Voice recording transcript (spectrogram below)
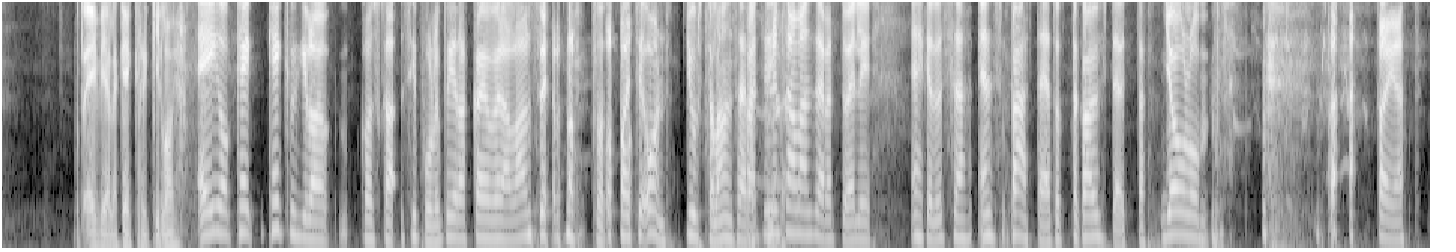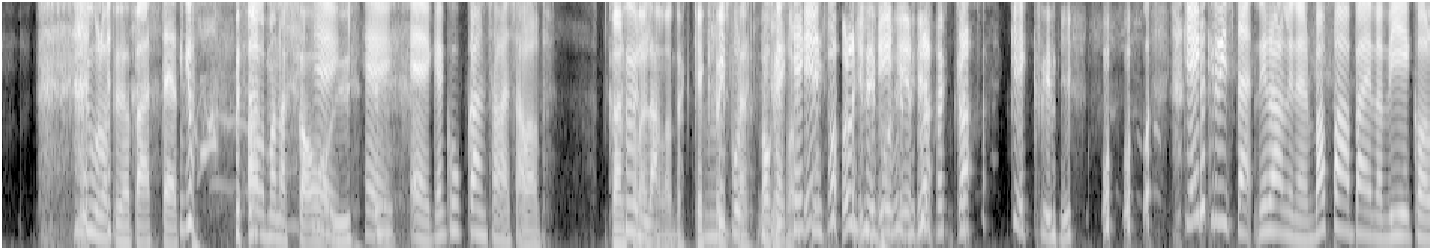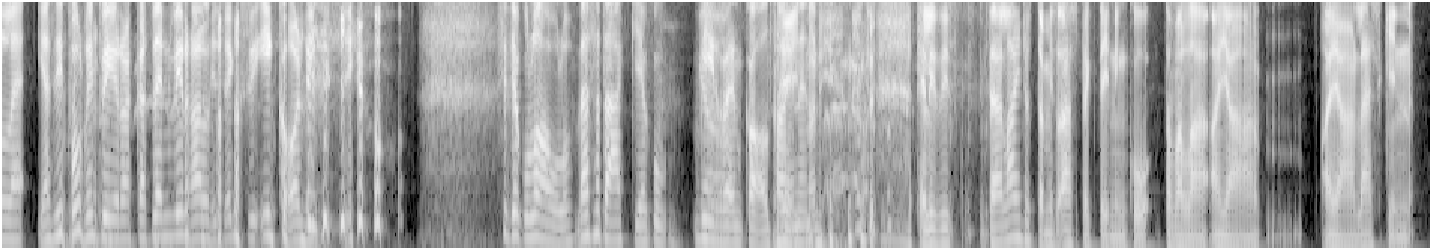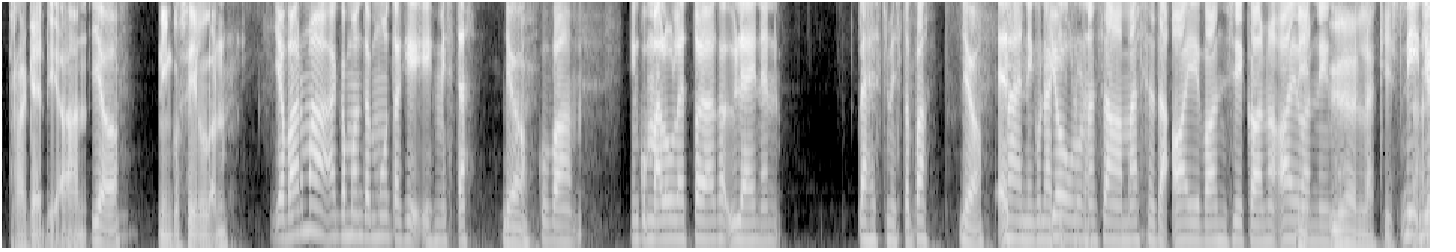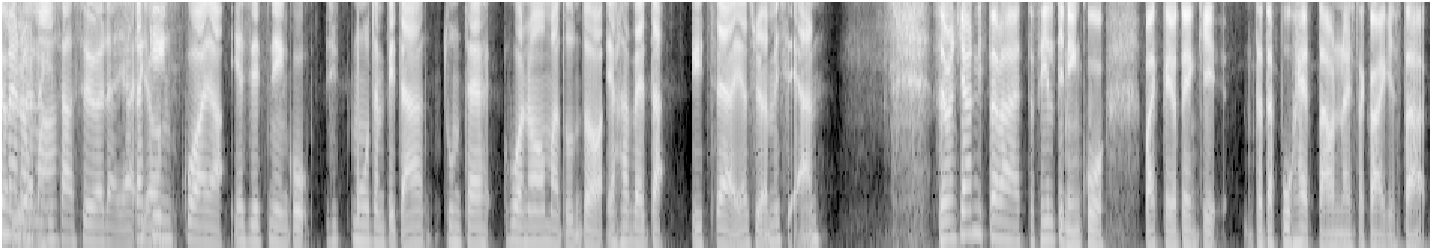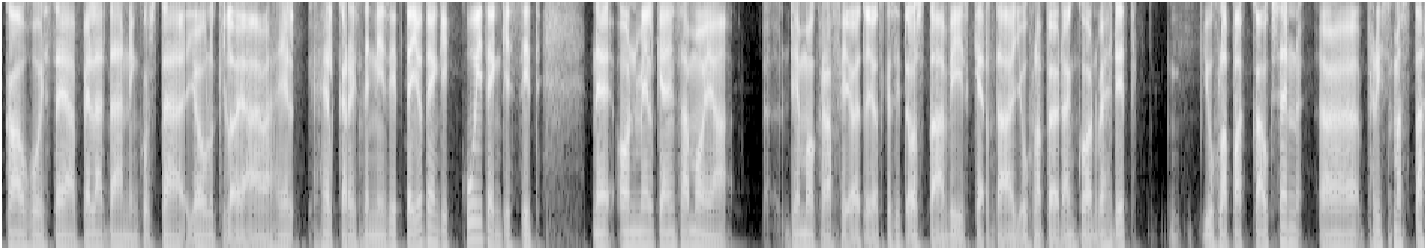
Mutta ei vielä kekrikiloja. Ei ole ke- kekrikilo, koska sipulipiirakka ei ole vielä lanseerattu. Paitsi on, just se Paitsi lanseerattiin. nyt se on lanseerattu, eli ehkä tässä ensi Päättäjät, ottakaa yhteyttä. joulun päättäjät. Juhlapyhäpäättäjät. Almanakka Oy. Hei, hei, eikä kuin kansalaisaloite. Kansalaisaloite kekristä. Okei, kekristä. Sipulipiirakka. Kekrin Kekristä virallinen vapaapäivä viikolle ja sipulipiirakka sen viralliseksi ikoniksi. Sitten joku laulu. Väsätä äkkiä joku virren Hei, kaltainen. no niin. Eli siis tämä laihduttamisaspekti niin kuin tavallaan ajaa, ajaa läskin tragediaan Joo, niin kuin silloin. Ja varmaan aika monta muutakin ihmistä joo, kuin vaan, niin kuin mä luulen, että toi on aika yleinen lähestymistapa. Joo. Et Mä en niin kuin näkisi jouluna tätä. saa mässätä aivan sikana, aivan Niin, niin, niin yölläkin saa Niin, nimenomaan. saa syödä. Ja, sitä joo. kinkkua ja, ja sitten niinku, sit muuten pitää tuntea huonoa omatuntoa ja hävetä itseään ja syömisiään. Se on jännittävää, että silti niin kuin, vaikka jotenkin tätä puhetta on näistä kaikista kauhuista ja pelätään niin kuin sitä joulukiloja aivan hel- helkkaristi, niin sitten jotenkin kuitenkin sit ne on melkein samoja demografioita, jotka sitten ostaa viisi kertaa juhlapöydän konvehdit juhlapakkauksen öö, Prismasta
